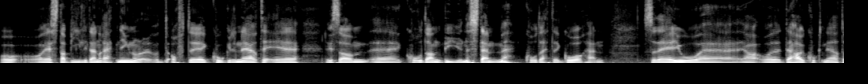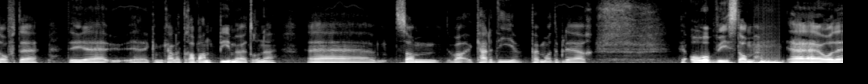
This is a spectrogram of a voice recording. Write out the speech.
og, og, er stabil i den retningen. Og ofte koker det ned til er liksom eh, hvordan byene stemmer, hvor dette går hen. Så det er jo eh, Ja, og det har jo kokt ned til ofte de eh, kan Hva vi kaller drabantbymødrene. Eh, som Hva hva det de på en måte blir overbevist om. Eh, og det,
